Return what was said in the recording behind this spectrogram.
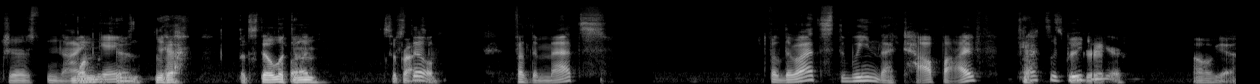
just nine One games. Weekend. Yeah, but still looking but surprising. Still, for the Mets, for the Mets to win the top five, yeah, that's a good great. year. Oh yeah.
